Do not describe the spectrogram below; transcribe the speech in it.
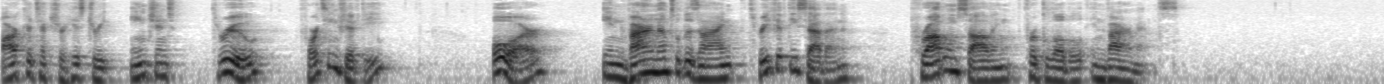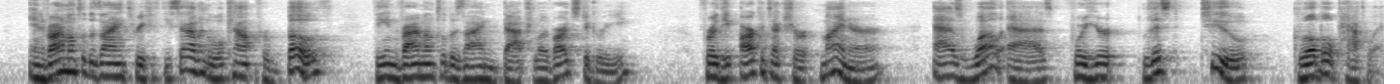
Architecture History Ancient through 1450, or Environmental Design 357, Problem Solving for Global Environments. Environmental Design 357 will count for both the Environmental Design Bachelor of Arts degree, for the Architecture minor, as well as for your List 2 Global Pathway.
